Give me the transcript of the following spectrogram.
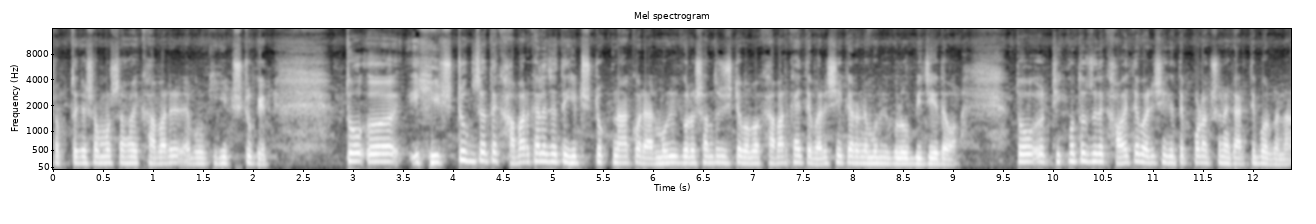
সব থেকে সমস্যা হয় খাবারের এবং কি হিটস্ট্রোকের। তো হিটস্ট্রোক যাতে খাবার খেলে যাতে হিটস্ট্রোক না করে, আর মুরগিগুলো শান্তশিষ্টভাবে খাবার খাইতে পারে, সেই কারণে মুরগিগুলো ভিজিয়ে দেওয়া। তো ঠিকমতো যদি খাওয়াইতে পারি, সেক্ষেত্রে প্রোডাকশনে ঘাটতি পড়বে না।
